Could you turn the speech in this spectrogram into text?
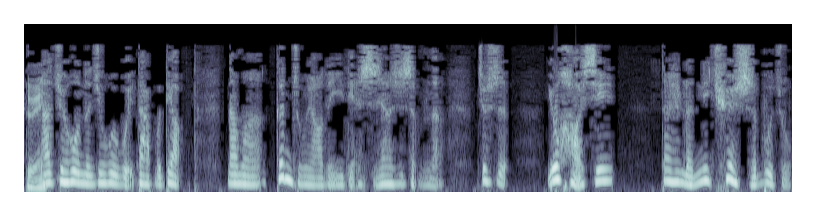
对，那最后呢就会尾大不掉。那么更重要的一点实际上是什么呢？就是有好心，但是能力确实不足，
